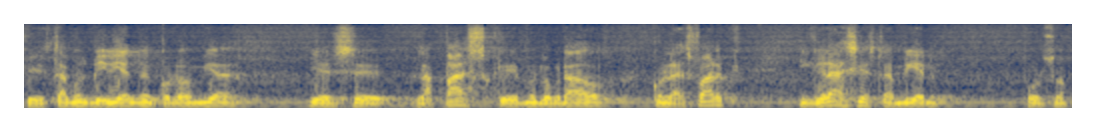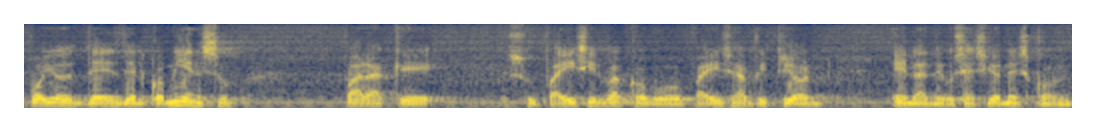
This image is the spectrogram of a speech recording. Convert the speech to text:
que estamos viviendo en Colombia y es eh, la paz que hemos logrado con las FARC y gracias también por su apoyo desde el comienzo para que su país sirva como país anfitrión en las negociaciones con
